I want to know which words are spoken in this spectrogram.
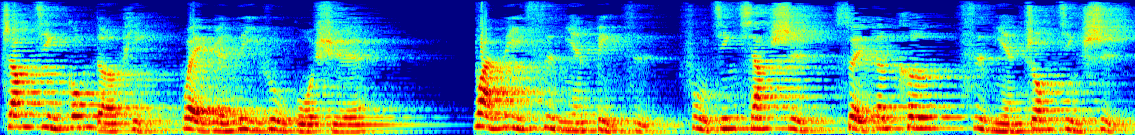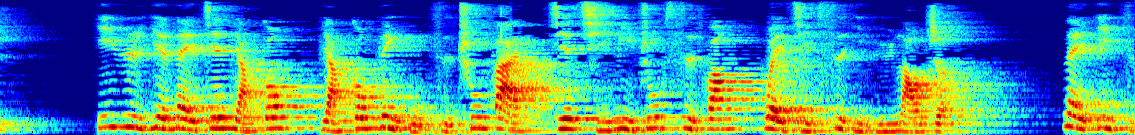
张敬功德品，为元历入国学。万历四年丙子，赴京乡试，遂登科，次年中进士。一日夜内兼阳公，阳公令五子出拜，皆其密诸四方，为己嗣以于老者。内一子，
